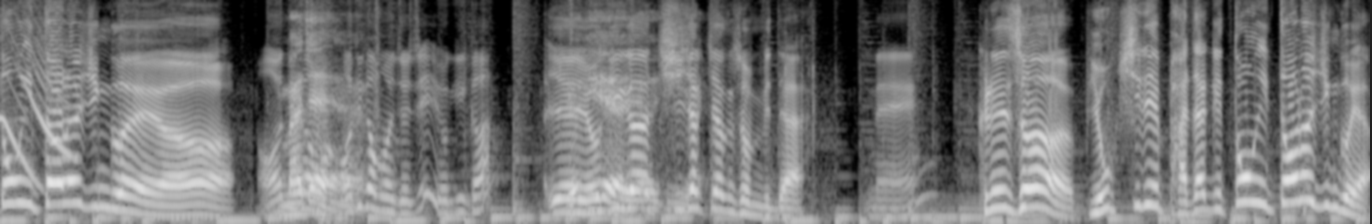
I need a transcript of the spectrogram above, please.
똥이 떨어진 거예요. 어디가, 맞아요. 어디가 먼저지? 여기가? 예, 여기에요, 여기가 여기. 시작 장소입니다. 네 그래서 욕실의 바닥에 똥이 떨어진 거야.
